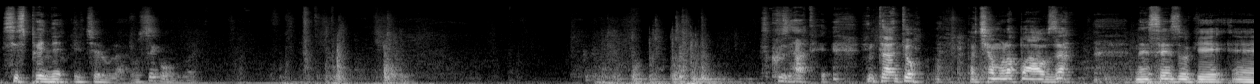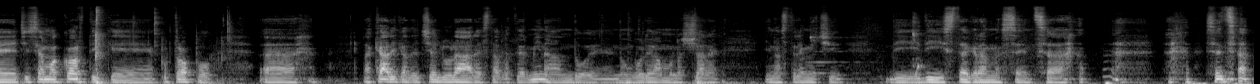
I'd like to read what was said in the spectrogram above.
si spegne il cellulare. Un secondo. Eh. Scusate, intanto facciamo la pausa, nel senso che eh, ci siamo accorti che purtroppo eh, la carica del cellulare stava terminando e non volevamo lasciare i nostri amici di, di Instagram senza, senza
